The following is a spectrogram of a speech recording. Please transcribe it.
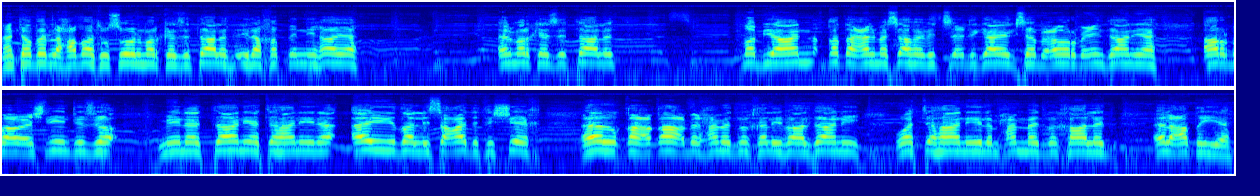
ننتظر لحظات وصول المركز الثالث إلى خط النهاية. المركز الثالث ظبيان قطع المسافة في 9 دقائق 47 ثانية 24 جزء. من الثانية تهانينا أيضا لسعادة الشيخ القعقاع بن حمد بن خليفة الثاني والتهاني لمحمد بن خالد العطية.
